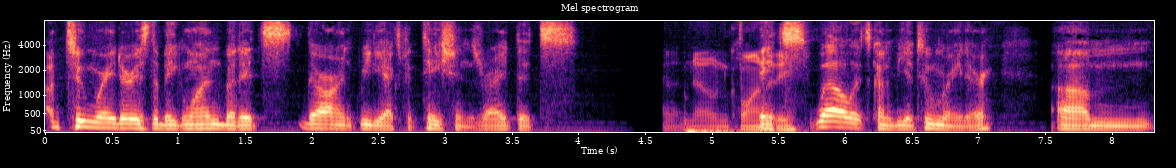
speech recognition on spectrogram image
uh, Tomb Raider is the big one, but it's there aren't really expectations, right? It's a known quantity. It's well, it's going to be a Tomb Raider. Um,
